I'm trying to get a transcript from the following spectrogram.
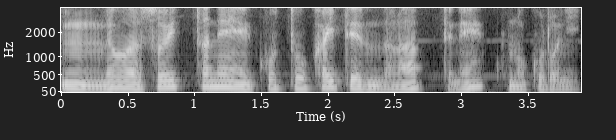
うん、だからそういったね、ことを書いてるんだなってね、この頃に。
